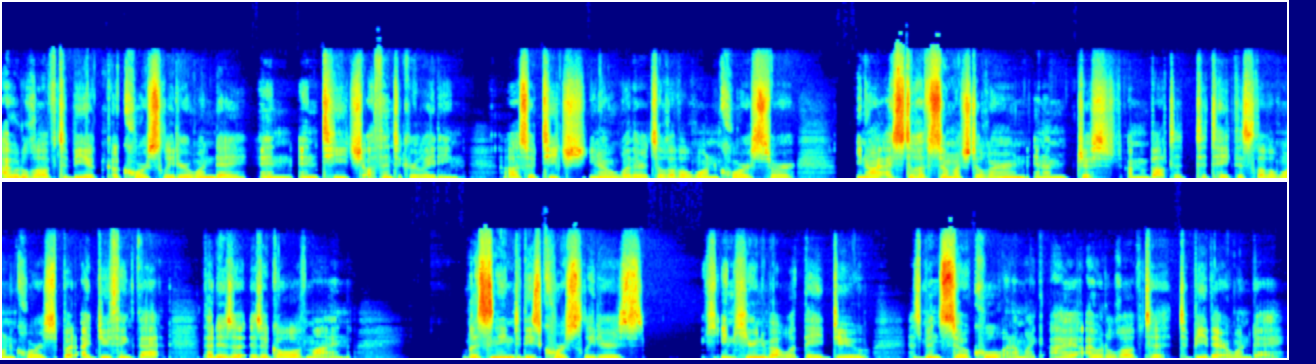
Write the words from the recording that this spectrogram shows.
I would love to be a, a course leader one day and and teach authentic relating. Uh, so teach, you know, whether it's a level one course or, you know, I, I still have so much to learn, and I'm just I'm about to to take this level one course. But I do think that that is a is a goal of mine. Listening to these course leaders and hearing about what they do has been so cool, and I'm like, I I would love to to be there one day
